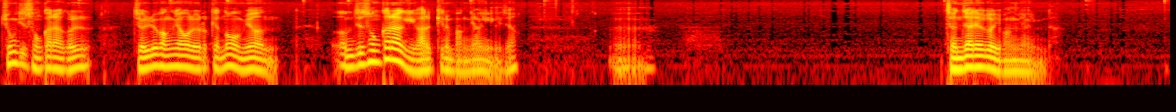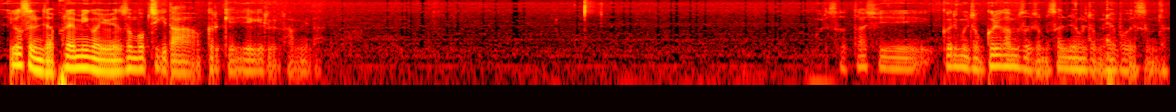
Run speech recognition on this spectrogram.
중지 손가락을 전류 방향으로 이렇게 놓으면 엄지 손가락이 가리키는 방향이 그죠? 어, 전자력의 방향입니다. 이것을 이제 프레밍의 왼손 법칙이다 그렇게 얘기를 합니다. 그래서 다시 그림을 좀 그려가면서 좀 설명을 좀 해보겠습니다.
